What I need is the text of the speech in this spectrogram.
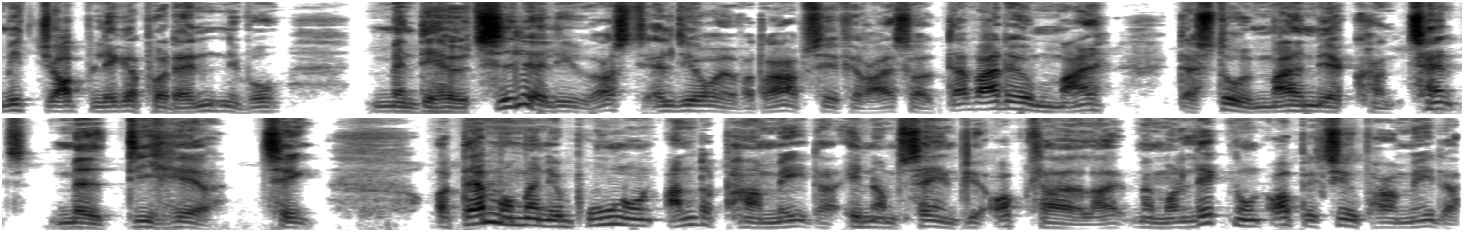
Mit job ligger på et andet niveau. Men det har jo tidligere livet, også alle de år, jeg var drabschef i rejsehold, der var det jo mig, der stod meget mere kontant med de her ting. Og der må man jo bruge nogle andre parametre, end om sagen bliver opklaret eller ej. Man må lægge nogle objektive parametre.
